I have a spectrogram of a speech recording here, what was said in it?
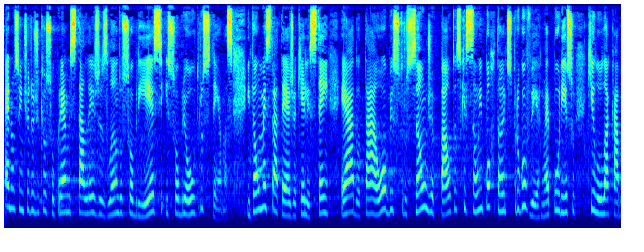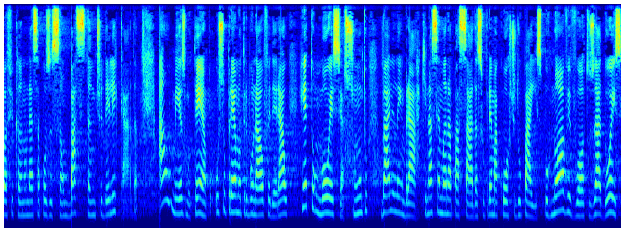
é no sentido de que o Supremo está legislando sobre esse e sobre outros temas. Então, uma estratégia que eles têm é adotar a obstrução de pautas que são importantes para o governo. É por isso que Lula acaba ficando nessa posição bastante delicada. Ao mesmo tempo, o Supremo Tribunal Federal retomou esse assunto. Vale lembrar que na semana passada a Suprema Corte do país, por nove votos a dois,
